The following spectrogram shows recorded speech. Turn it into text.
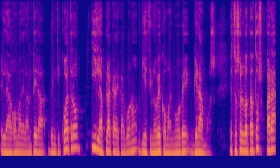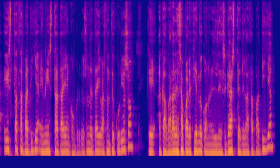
la goma delantera 24 y la placa de carbono 19,9 gramos. Estos son los datos para esta zapatilla en esta talla en concreto. Es un detalle bastante curioso que acabará desapareciendo con el desgaste de la zapatilla.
